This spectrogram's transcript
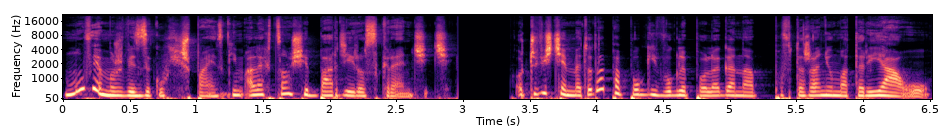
mówią już w języku hiszpańskim, ale chcą się bardziej rozkręcić. Oczywiście metoda papugi w ogóle polega na powtarzaniu materiału.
